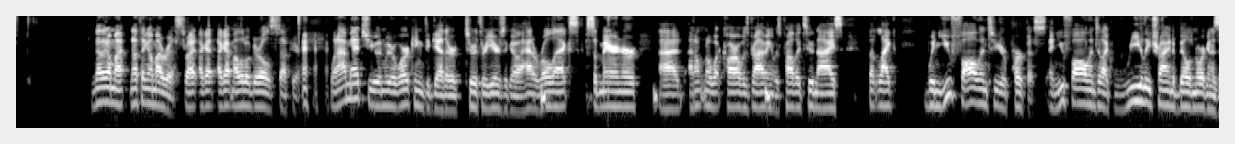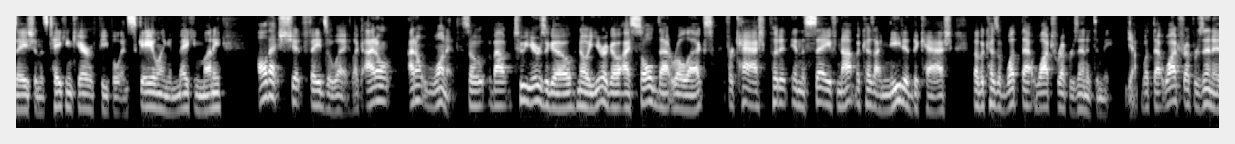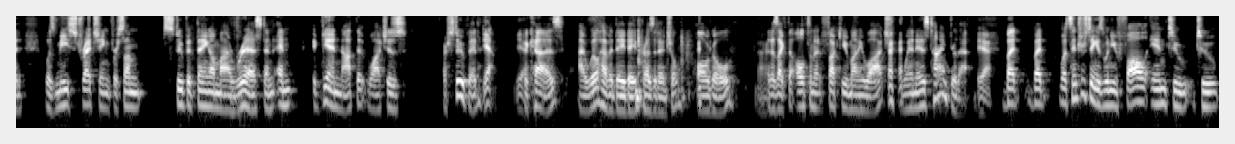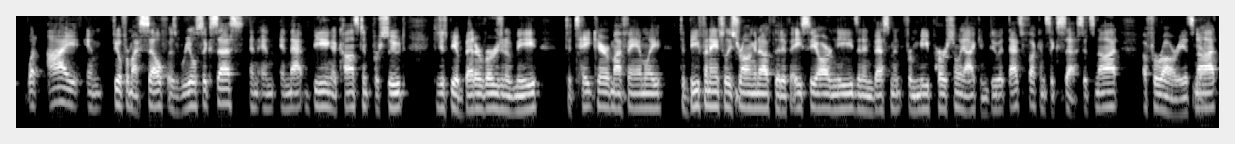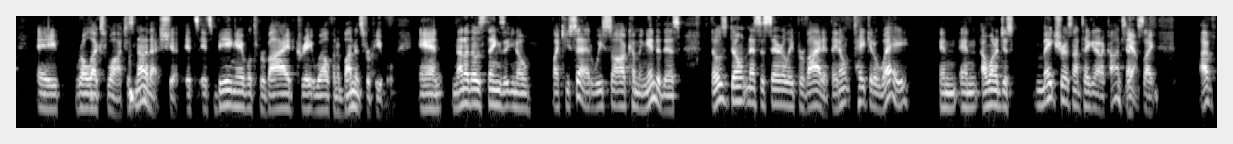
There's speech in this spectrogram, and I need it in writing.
Nothing on my nothing on my wrist, right? I got I got my little girl's stuff here. when I met you and we were working together two or three years ago, I had a Rolex Submariner. Uh, I don't know what car I was driving. It was probably too nice, but like when you fall into your purpose and you fall into like really trying to build an organization that's taking care of people and scaling and making money, all that shit fades away. Like I don't I don't want it. So about 2 years ago, no, a year ago, I sold that Rolex for cash, put it in the safe not because I needed the cash, but because of what that watch represented to me. Yeah. What that watch represented was me stretching for some stupid thing on my wrist. And and again, not that watches are stupid. Yeah. Yeah. Because I will have a day date presidential, all gold. Nice. It is like the ultimate fuck you money watch. when is time for that? Yeah. But but what's interesting is when you fall into to what I am feel for myself as real success and and and that being a constant pursuit to just be a better version of me, to take care of my family, to be financially strong enough that if ACR needs an investment from me personally, I can do it. That's fucking success. It's not a Ferrari. It's yeah. not a Rolex watch. It's none of that shit. It's it's being able to provide, create wealth and abundance for people. And none of those things that, you know, like you said, we saw coming into this, those don't necessarily provide it. They don't take it away. And and I want to just make sure it's not taken out of context. Yeah. Like I've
